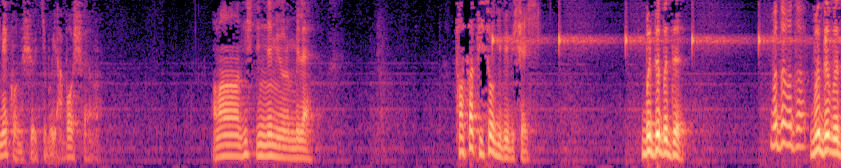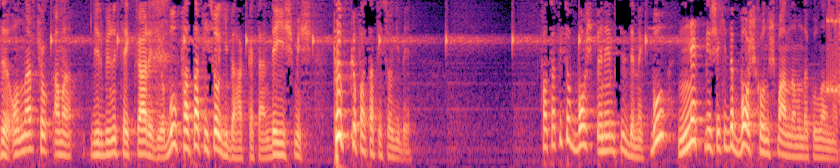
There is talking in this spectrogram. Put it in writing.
ne konuşuyor ki bu ya? Boş ver onu. Aman hiç dinlemiyorum bile. Fasafiso gibi bir şey. Bıdı bıdı. vıdı vıdı. Vıdı vıdı. Onlar çok ama birbirini tekrar ediyor. Bu fasafiso gibi hakikaten değişmiş. Tıpkı fasafiso gibi. Fasafiso boş, önemsiz demek. Bu net bir şekilde boş konuşma anlamında kullanılır.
